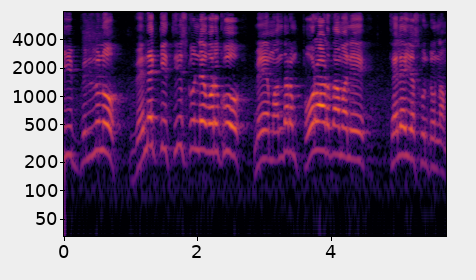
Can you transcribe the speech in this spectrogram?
ఈ బిల్లును వెనక్కి తీసుకునే వరకు మేమందరం పోరాడదామని తెలియజేసుకుంటున్నాం.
